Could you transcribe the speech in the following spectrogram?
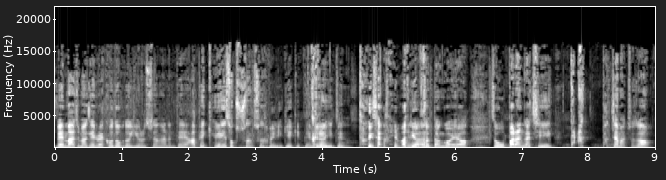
맨 마지막에 Record of the Year를 수상하는데 앞에 계속 수상 소감을 얘기했기 때문에 그러니까요. 더 이상 할 말이 야. 없었던 거예요. 그래서 오빠랑 같이 딱 박자 맞춰서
